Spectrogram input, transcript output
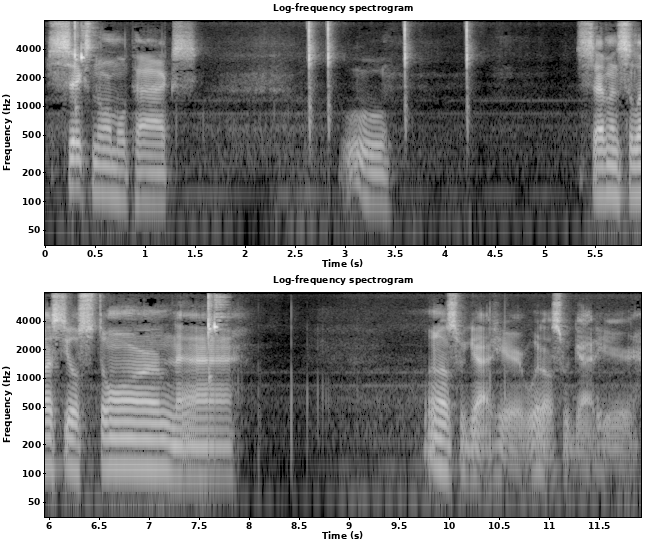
six normal packs. Ooh. Seven Celestial Storm. Nah. What else we got here? What else we got here?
